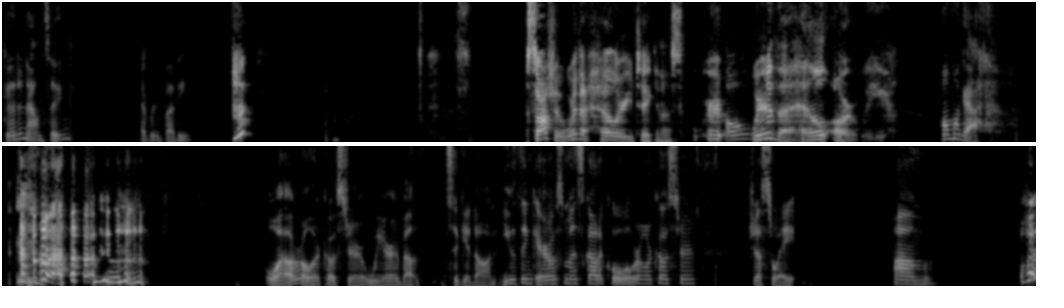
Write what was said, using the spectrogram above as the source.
Good announcing, everybody. Sasha, where the hell are you taking us? Where Oh, where the hell are we? oh my god. What a roller coaster we are about to get on. You think Aerosmith's got a cool roller coaster? Just wait. Um, What?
